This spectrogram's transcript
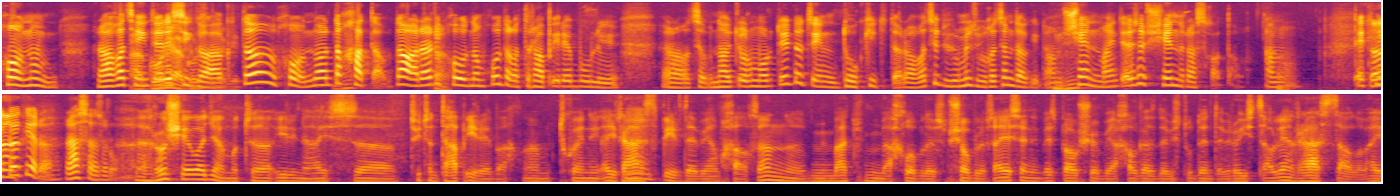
ხო ნუ რაღაცა ინტერესი გააქვს და ხო ნუ და ხატავ და არ არის ხოლმე და მხოლოდ რაღაც დრაპირებული რაღაცა ნაჭორმორტი და წინ დოქით და რაღაცით რომელიც ვიღაცამ დაგიდა ანუ შენ მაინტერესებს შენ რას ხატავ? ანუ ტექნიკა კი არა, რას აზროვნებ? რო შევაჯამოთ ირინა ეს თვითონ დაპირება თქვენი, აი რა სპირდები ამ ხალხს, ან მათ ახლობლებს, მშობლებს, აი ესენი ეს ბავშვები, ახალგაზრდები, სტუდენტები რო ისწავლიან რა სწავლობ, აი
